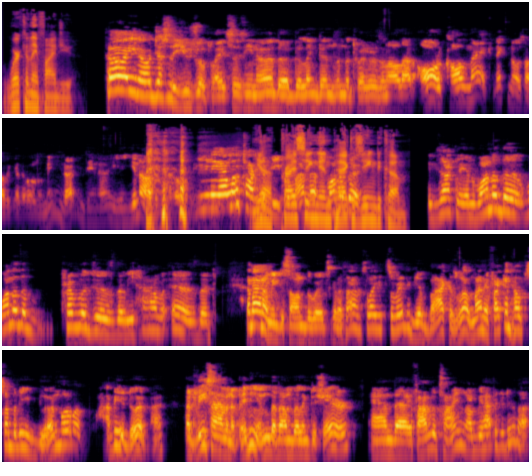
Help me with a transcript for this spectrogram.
where can they find you? Uh, you know, just the usual places, you know, the, the LinkedIn's and the Twitters and all that, or call Nick. Nick knows how to get a hold of me, right? You know, you, you know how to get hold of me. I love talking yeah, to people. pricing and packaging the, to come. Exactly, and one of the one of the privileges that we have is that and I don't mean to sound the way it's going to sound. It's like it's a way to give back as well, man. If I can help somebody learn more, I'm happy to do it, man. At least I have an opinion that I'm willing to share, and uh, if I have the time, I'd be happy to do that.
